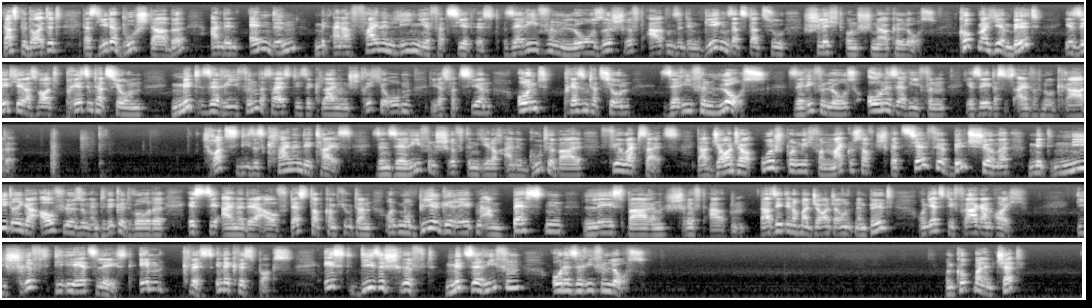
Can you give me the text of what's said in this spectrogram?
Das bedeutet, dass jeder Buchstabe an den Enden mit einer feinen Linie verziert ist. Serifenlose Schriftarten sind im Gegensatz dazu schlicht und schnörkellos. Guckt mal hier im Bild. Ihr seht hier das Wort Präsentation mit Serifen, das heißt diese kleinen Striche oben, die das verzieren, und Präsentation serifenlos. Serifenlos, ohne Serifen. Ihr seht, das ist einfach nur gerade. Trotz dieses kleinen Details sind Serifenschriften jedoch eine gute Wahl für Websites, da Georgia ursprünglich von Microsoft speziell für Bildschirme mit niedriger Auflösung entwickelt wurde, ist sie eine der auf Desktop-Computern und Mobilgeräten am besten lesbaren Schriftarten. Da seht ihr nochmal Georgia unten im Bild. Und jetzt die Frage an euch. Die Schrift, die ihr jetzt lest im Quiz, in der Quizbox, ist diese Schrift mit Serifen oder serifenlos? Und guckt mal im Chat.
